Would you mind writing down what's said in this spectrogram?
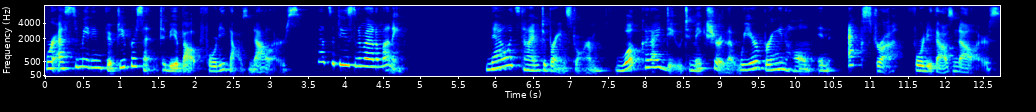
We're estimating 50% to be about $40,000. That's a decent amount of money. Now it's time to brainstorm. What could I do to make sure that we are bringing home an extra $40,000?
